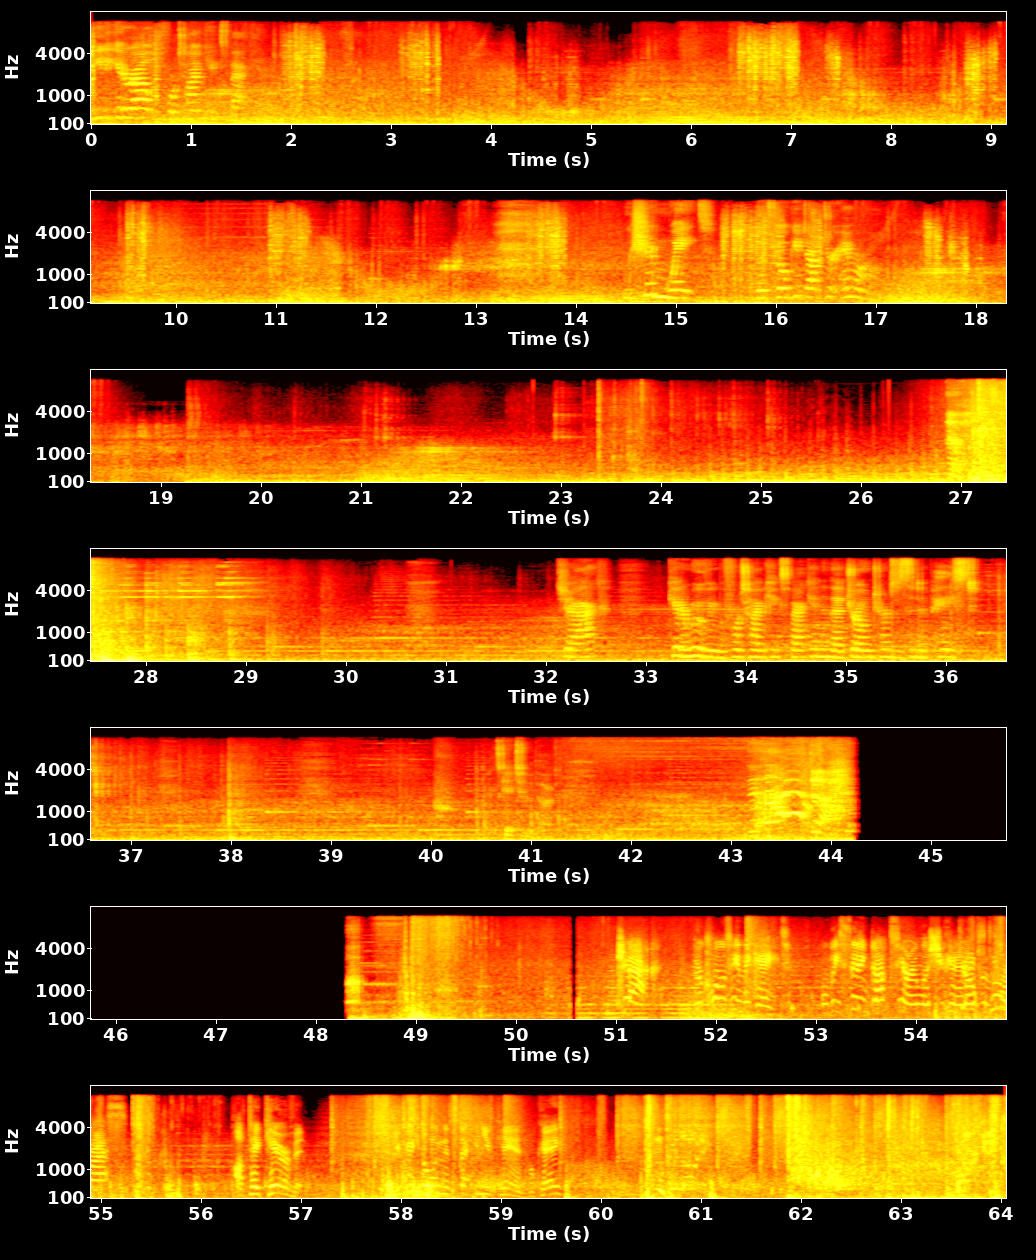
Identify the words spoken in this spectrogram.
We need to get her out before time kicks back in. We shouldn't wait. Let's go get Dr. Amaral. Get her moving before time kicks back in and that drone turns us into paste. Let's get to it, Doctor. Jack, they're closing the gate. We'll be sitting ducks here unless you get it open for us. I'll take care of it. You get going the second you can, okay?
